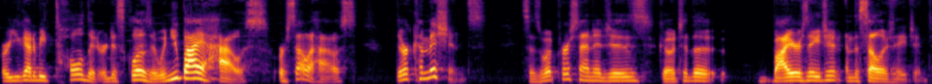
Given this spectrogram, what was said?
or you got to be told it or disclose it. When you buy a house or sell a house, there are commissions. It says what percentages go to the buyer's agent and the seller's agent.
